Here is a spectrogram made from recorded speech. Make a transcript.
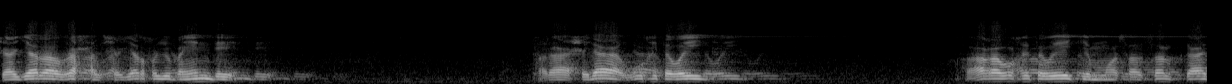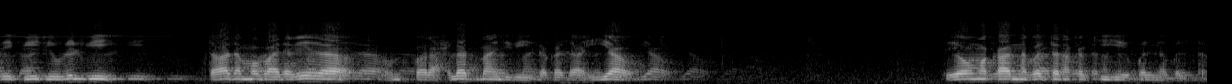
شجر او رحل شجر خو جو بیان دی راحله اوښي ته وایي خو هغه اوښي ته وایي چې مسلسل کار یې پیټي وړل وي دا د مبالغې ده هم په راحلت باندې وي لکه داهیه د یو مکان نه بل ته نقل کیږي بل نه بل ته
